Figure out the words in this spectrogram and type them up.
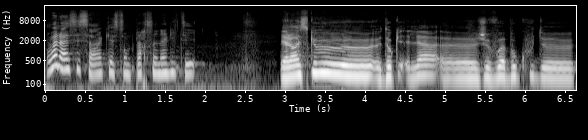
Voilà, c'est ça, question de personnalité. Et alors, est-ce que. euh, donc là, euh, je vois beaucoup de.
